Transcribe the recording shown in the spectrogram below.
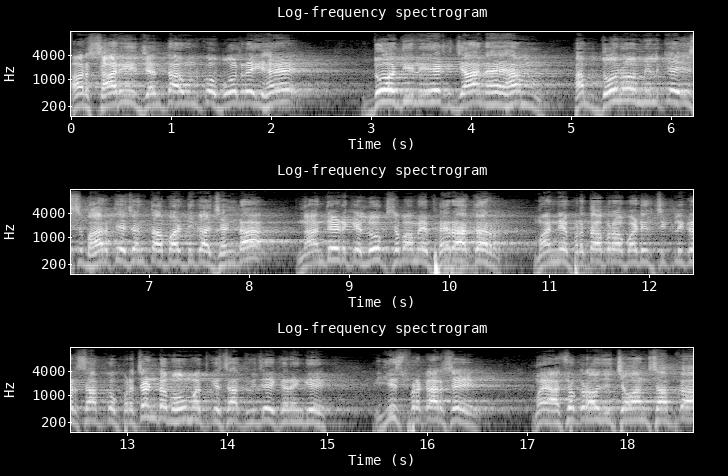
और सारी जनता उनको बोल रही है, दो दिल एक जान है हम हम दोनों मिलके इस भारतीय जनता पार्टी का झंडा नांदेड़ के लोकसभा में फहराकर माननीय प्रतापराव पाटिल चिखलीकर साहब को प्रचंड बहुमत के साथ विजय करेंगे। इस प्रकार से मैं अशोक राव जी चौहान साहब का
